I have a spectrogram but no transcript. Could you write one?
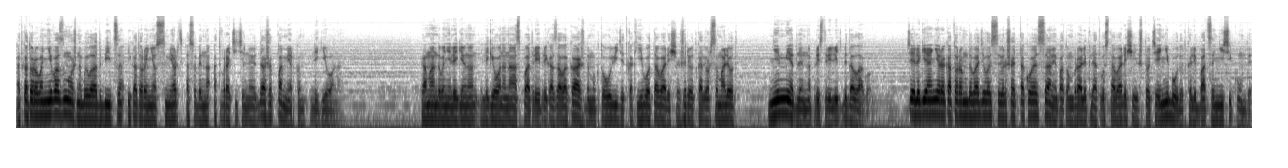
от которого невозможно было отбиться и который нес смерть, особенно отвратительную даже по меркам Легиона. Командование Легиона, Легиона на Аспатрии приказало каждому, кто увидит, как его товарища жрет ковер-самолет, немедленно пристрелить бедолагу. Те легионеры, которым доводилось совершать такое, сами потом брали клятву с товарищей, что те не будут колебаться ни секунды,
